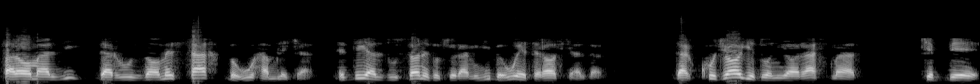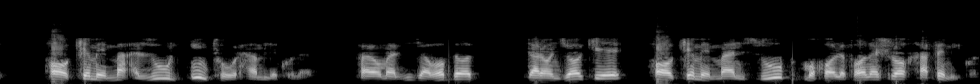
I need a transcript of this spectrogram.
فرامرزی در روزنامه سخت به او حمله کرد. عدهای از دوستان دکتر امینی به او اعتراض کردند. در کجای دنیا رسم است که به حاکم معزول اینطور حمله کند؟ فرامرزی جواب داد در آنجا که حاکم منصوب مخالفانش را خفه می کند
